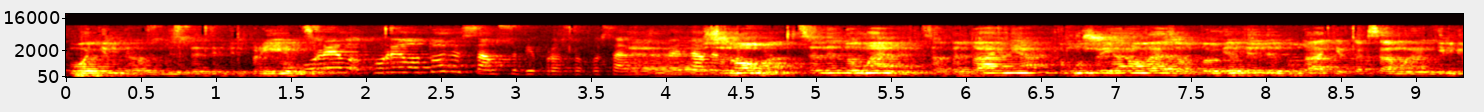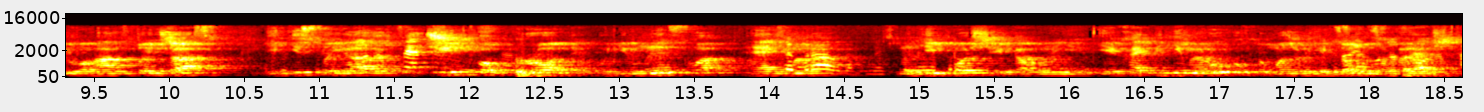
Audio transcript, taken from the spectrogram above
потім де розмістити підприємців. Курило, Курило теж сам собі просто поставив. Е, Шановна, це не до мене це питання, тому що я належав до п'яти депутатів, так само як і Білоган в той час, які стояли чітко проти будівництва гетьмана на тій площі, яка вона є. І хай підніме руку, хто може мені в цьому заперечити.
